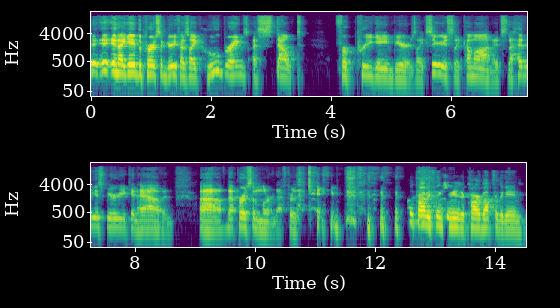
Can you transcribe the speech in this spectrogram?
and I gave the person grief. I was like, "Who brings a stout for pregame beers? Like seriously, come on, it's the heaviest beer you can have." And uh, that person learned after that game. I probably think you needed to carb up for the game.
